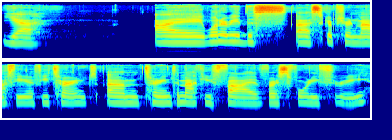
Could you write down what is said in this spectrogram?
yeah. I want to read this uh, scripture in Matthew. If you turned, um, turning to Matthew 5, verse 43.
